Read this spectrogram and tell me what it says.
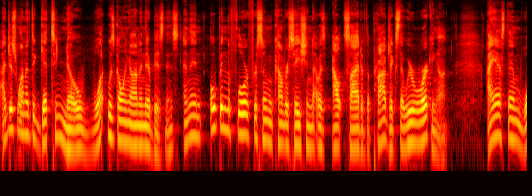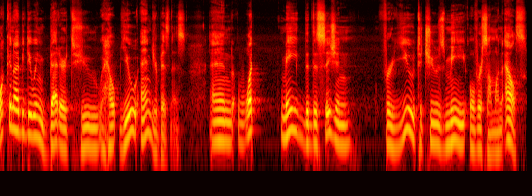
I just wanted to get to know what was going on in their business and then open the floor for some conversation that was outside of the projects that we were working on. I asked them, What can I be doing better to help you and your business? And what made the decision for you to choose me over someone else?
